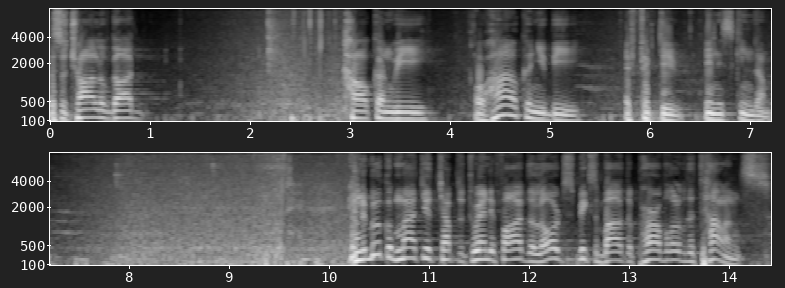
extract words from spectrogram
As a child of God, how can we, or how can you be effective in His kingdom? In the book of Matthew, chapter 25, the Lord speaks about the parable of the talents.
